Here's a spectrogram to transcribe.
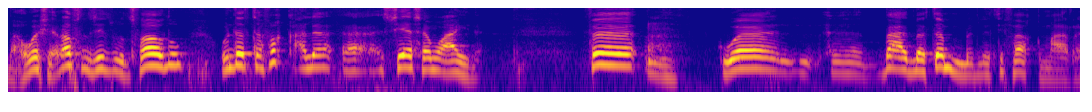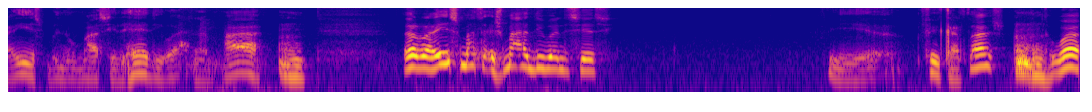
ما هوش رفض نزيدوا نتفاوضوا ونتفق على سياسة معينة. ف وبعد ما تم الاتفاق مع الرئيس بانه مع سيد هادي وإحنا معاه الرئيس معناتها اجمع الديوان السياسي في في كرتاج و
